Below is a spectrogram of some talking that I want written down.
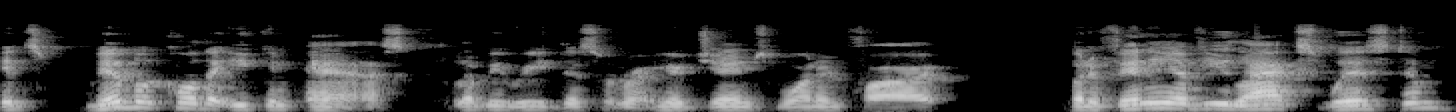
it's biblical that you can ask. Let me read this one right here, James 1 and 5. But if any of you lacks wisdom,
